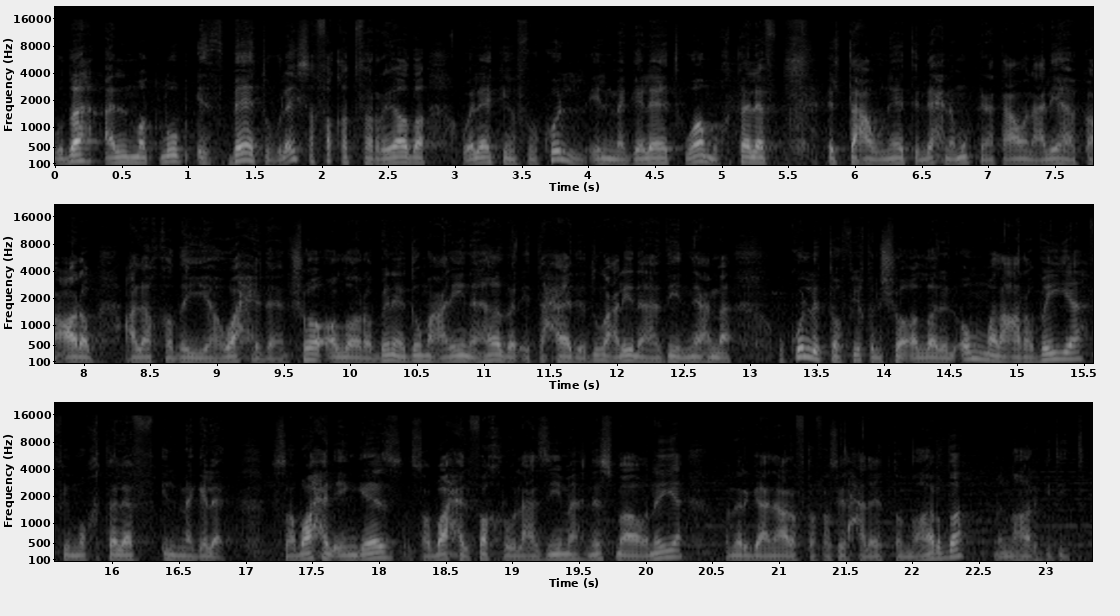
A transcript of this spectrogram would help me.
وده المطلوب إثباته ليس فقط في الرياضة ولكن في كل المجالات ومختلف التعاونات اللي إحنا ممكن نتعاون عليها كعرب على قضية واحدة. إن شاء الله ربنا يدوم علينا هذا الاتحاد يدوم علينا هذه النعمة. وكل التوفيق إن شاء الله للأمة العربية في مختلف المجالات. صباح الإنجاز صباح الفخر والعزيمة. نسمع أغنية ونرجع نعرف تفاصيل حلقتنا النهارده من نهار جديد.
